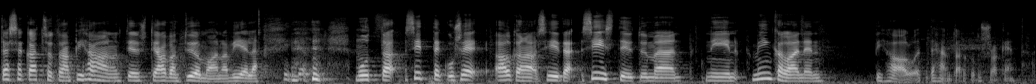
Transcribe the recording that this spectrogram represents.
tässä katsotaan, pihahan on tietysti aivan työmaana vielä, mutta sitten kun se alkaa siitä siistiytymään, niin minkälainen piha-alue tähän on tarkoitus rakentaa?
